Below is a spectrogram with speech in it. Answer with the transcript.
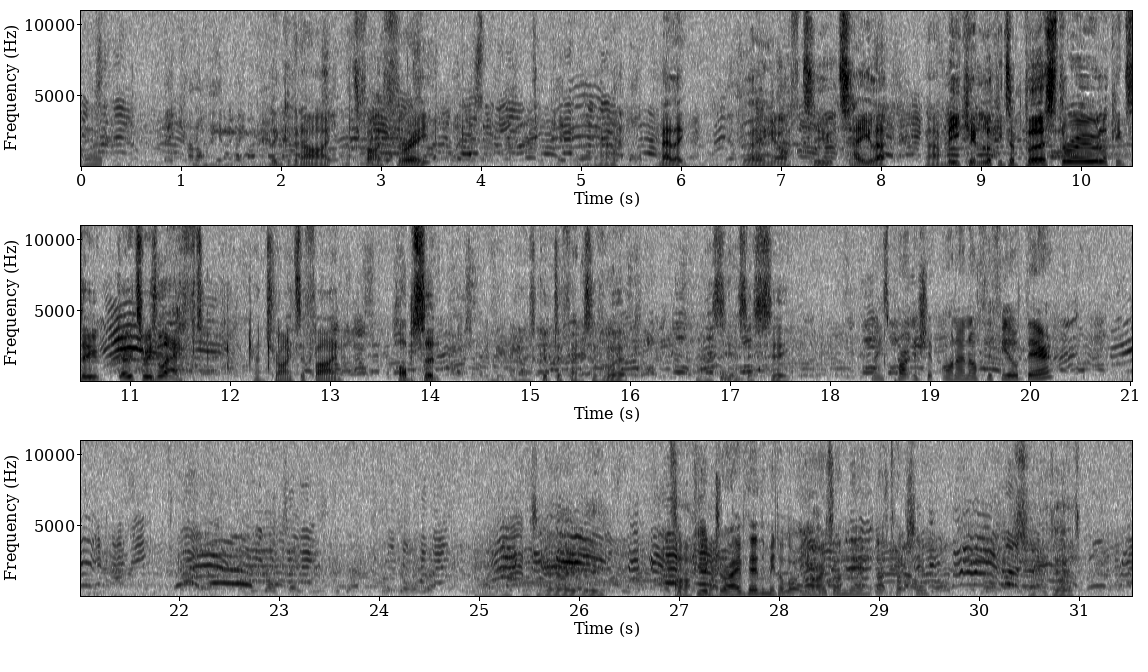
well, uh, in blink of an eye, it's 5 3. Now Melling laying it off to Taylor. Uh, Meakin looking to burst through, looking to go to his left and trying to find Hobson. It was good defensive work by CSSC. Nice partnership on and off the field there. Looking to go over the That's a good drive there. They made a lot of yards on there. That touch there. certainly did.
